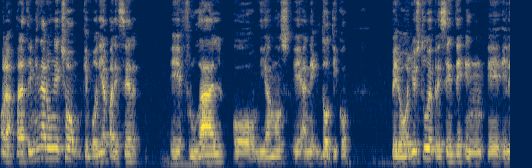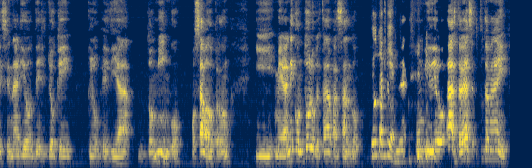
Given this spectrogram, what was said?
Ahora, para terminar, un hecho que podría parecer eh, frugal o, digamos, eh, anecdótico, pero yo estuve presente en eh, el escenario del Jockey Club el día domingo, o sábado, perdón, y me gané con todo lo que estaba pasando. Yo también. Un video, ah, te veas, tú también ahí.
